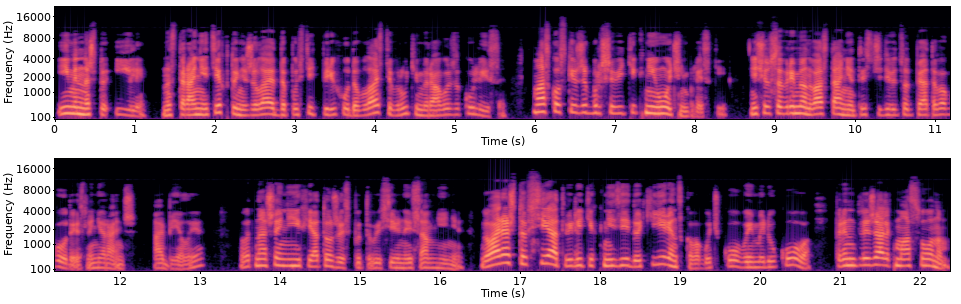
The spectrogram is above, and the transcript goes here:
Именно что или. На стороне тех, кто не желает допустить перехода власти в руки мировой закулисы. Московские же большевики к ней очень близки. Еще со времен восстания 1905 года, если не раньше. А белые? В отношении их я тоже испытываю сильные сомнения. Говорят, что все от великих князей до Керенского, Гучкова и Милюкова принадлежали к масонам,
